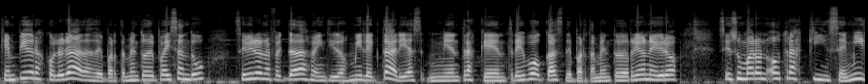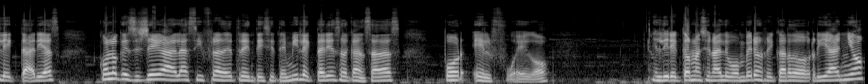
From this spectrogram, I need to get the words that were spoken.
que en Piedras Coloradas, departamento de Paysandú, se vieron afectadas 22.000 hectáreas, mientras que en Tres Bocas, departamento de Río Negro, se sumaron otras 15.000 hectáreas, con lo que se llega a la cifra de 37.000 hectáreas alcanzadas por el fuego. El director nacional de bomberos, Ricardo Riaño,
